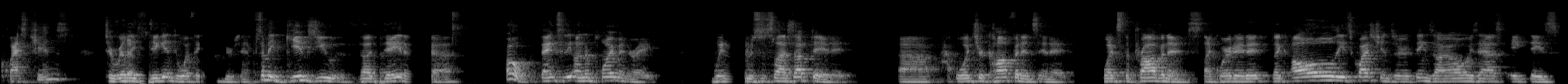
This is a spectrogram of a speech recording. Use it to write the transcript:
questions to really yes. dig into what they understand. If somebody gives you the data, oh, thanks to the unemployment rate. When was this last updated? Uh, what's your confidence in it? What's the provenance? Like, where did it, like all these questions are things I always ask eight days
